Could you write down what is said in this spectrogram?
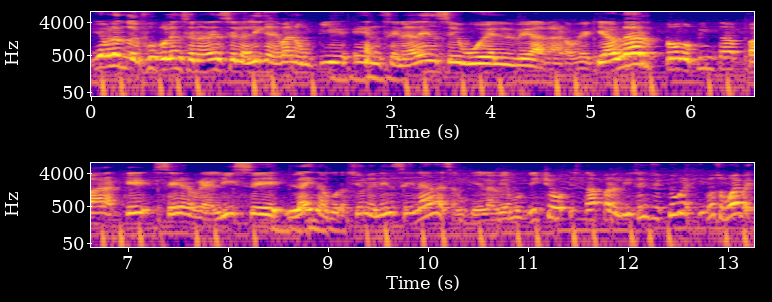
Y hablando de fútbol ensenadense, la Liga de Balompié ensenadense vuelve a dar de qué hablar. Todo pinta para que se realice la inauguración en Ensenadas, aunque ya lo habíamos dicho, está para el 16 de octubre y no se mueve.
